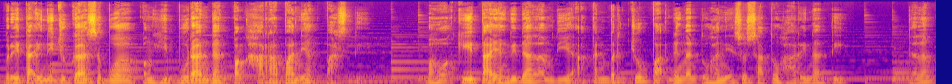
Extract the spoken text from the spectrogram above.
Berita ini juga sebuah penghiburan dan pengharapan yang pasti bahwa kita yang di dalam Dia akan berjumpa dengan Tuhan Yesus satu hari nanti dalam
